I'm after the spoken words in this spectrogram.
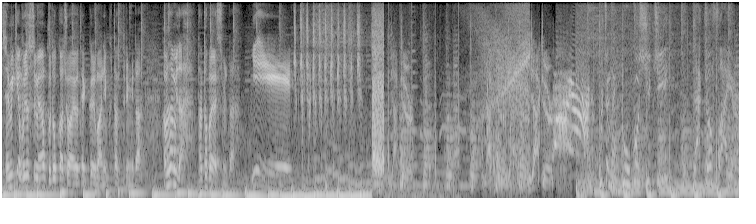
재밌게 보셨으면 구독과 좋아요, 댓글 많이 부탁드립니다. 감사합니다. 닥터바이였습니다. 예! Doctor. Doctor. Doctor. 보고 싶지? Doctor Fire.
